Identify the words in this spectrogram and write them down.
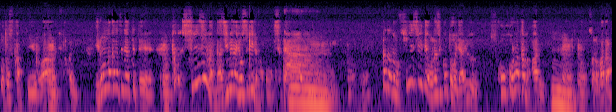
落とすかっていうのは、うん。多分いろんな形でやっててうん。多分 CG は馴染みが良すぎるなと思うんですよ。あー。うんただでも CG で同じことをやる方法は多分ある。うん。うん。うんそのまだ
